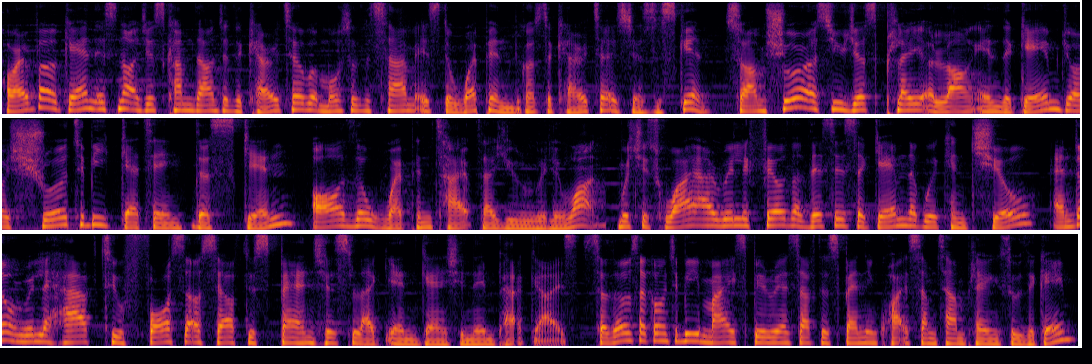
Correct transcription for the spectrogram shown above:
However again it's not just come down to the character but most of the time it's the weapon because the character is just the skin. So I'm sure as you just play along in the game you're sure to be getting the skin or the weapon type that you really want which is why I really feel that this is a game that we can chill and don't really have to force ourselves to spend just like in Genshin Impact guys. So those are going to be my experience after spending quite some time playing through the game.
